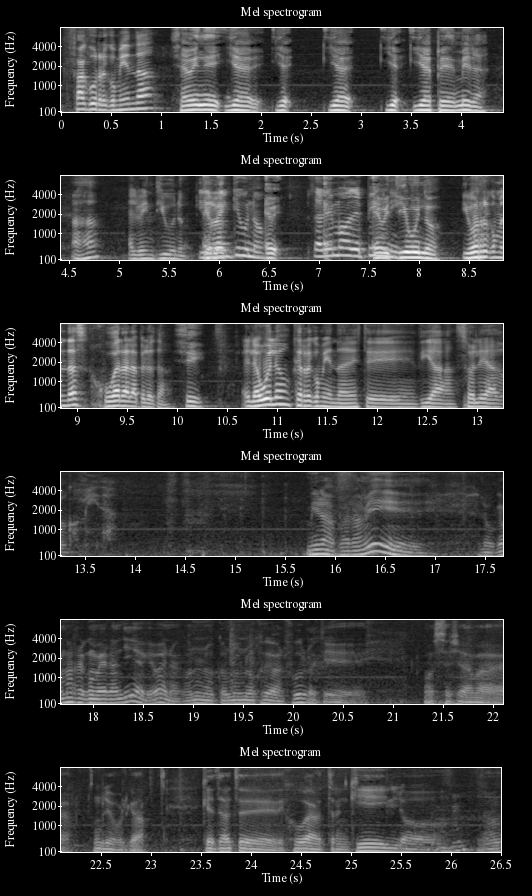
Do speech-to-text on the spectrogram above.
Facu recomienda, se viene, ya, ya, ya, ya, ya, primera. Ajá, el 21. Y, El re- 21. Eh, Salimos de El picnic. 21. y vos recomendás jugar a la pelota. Sí. ¿El abuelo qué recomienda en este día soleado? Mira, para mí lo que más recomendaría que bueno, con uno con uno juega al fútbol que ¿cómo se llama? Que trate de jugar tranquilo, ¿no?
